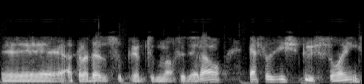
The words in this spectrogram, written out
é, através do Supremo Tribunal Federal, essas instituições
